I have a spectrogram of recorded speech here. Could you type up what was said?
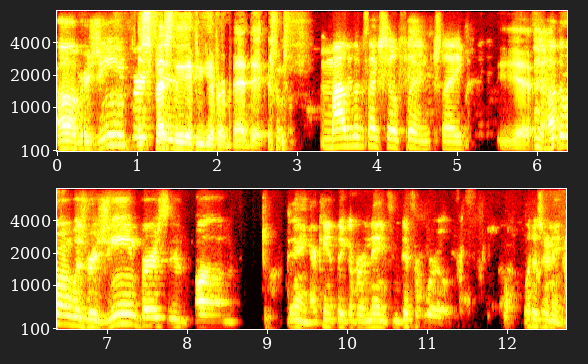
Uh, Regine versus Especially if you give her bad dick. Molly looks like she'll flinch. Like yeah. the other one was Regine versus um. Dang, I can't think of her name from different world. What is her name?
